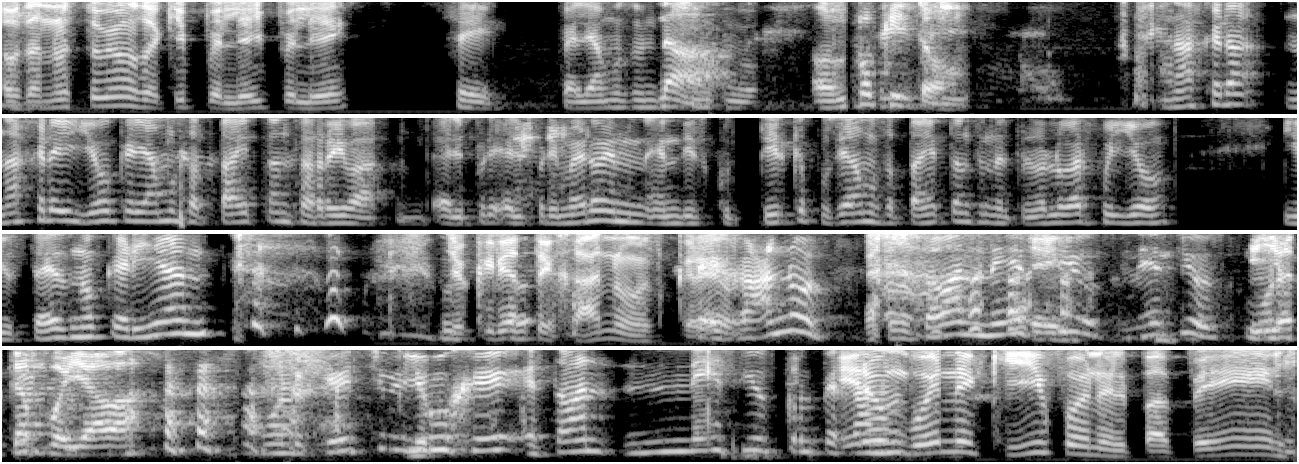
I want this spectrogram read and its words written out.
O sea, no estuvimos aquí peleé y peleé. Sí, peleamos un No. chingo. Un poquito. Nájera, Nájera y yo queríamos a Titans arriba. El, pri- el primero en, en discutir que pusiéramos a Titans en el primer lugar fui yo. Y ustedes no querían. Yo quería Tejanos, creo. Tejanos. Estaban necios, necios. Y yo te Morquecho- apoyaba. Morquecho y Uge estaban necios con Tejanos. Era un buen equipo en el papel.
